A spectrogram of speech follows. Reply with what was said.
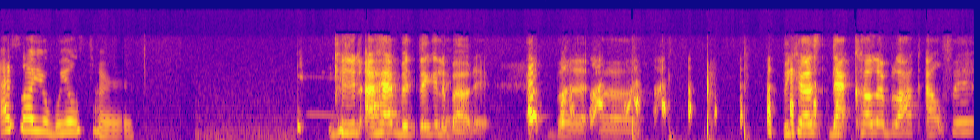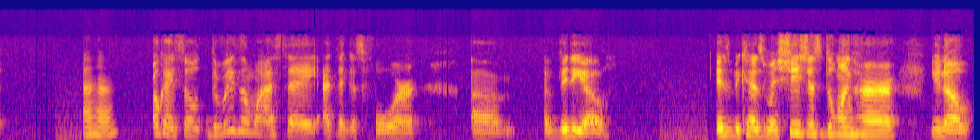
I saw your wheels turn. know, I have been thinking about it, but uh, because that color block outfit. Uh huh. Okay, so the reason why I say I think it's for um, a video is because when she's just doing her, you know,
